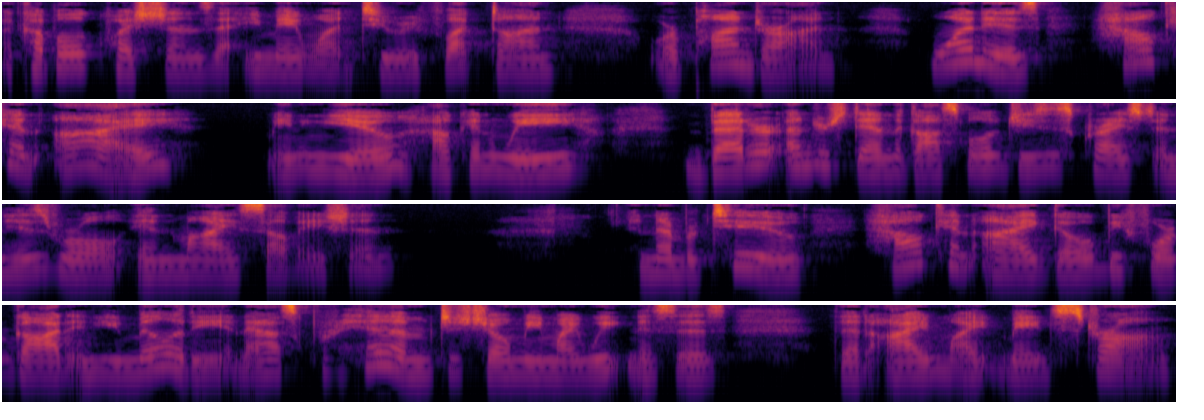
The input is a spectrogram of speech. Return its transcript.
A couple of questions that you may want to reflect on or ponder on. One is, how can I, meaning you, how can we better understand the gospel of Jesus Christ and his role in my salvation? And number two, how can I go before God in humility and ask for Him to show me my weaknesses that I might be made strong?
